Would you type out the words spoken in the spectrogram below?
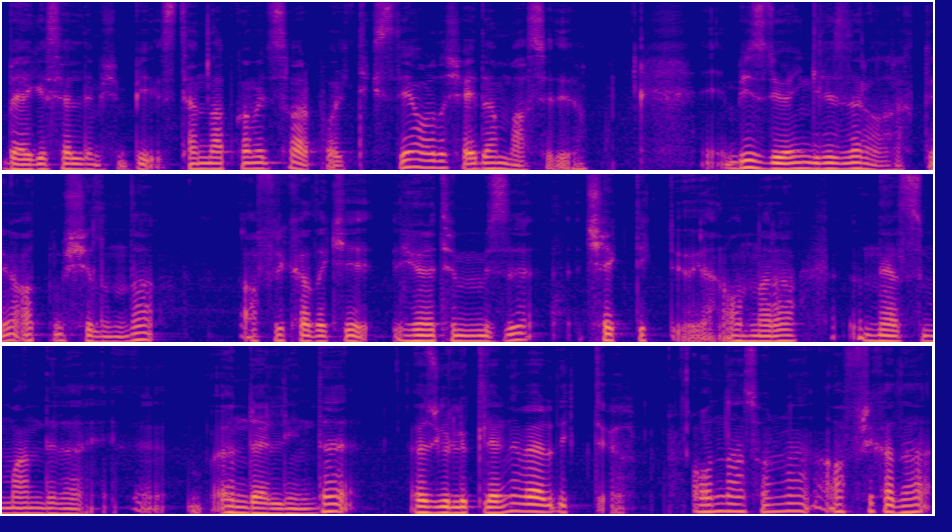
Belgesel demişim. Bir stand-up komedisi var Politics diye. Orada şeyden bahsediyor. Ee, biz diyor İngilizler olarak diyor 60 yılında Afrika'daki yönetimimizi çektik diyor. Yani onlara Nelson Mandela e, önderliğinde özgürlüklerini verdik diyor. Ondan sonra Afrika'da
